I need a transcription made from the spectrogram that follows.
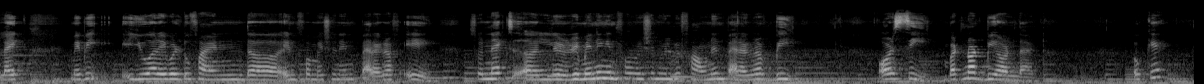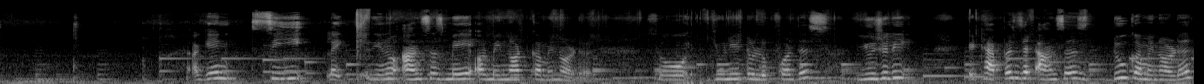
Like maybe you are able to find the information in paragraph a. So next uh, remaining information will be found in paragraph b or c but not beyond that. Okay? Again see like you know answers may or may not come in order. So you need to look for this. Usually it happens that answers do come in order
